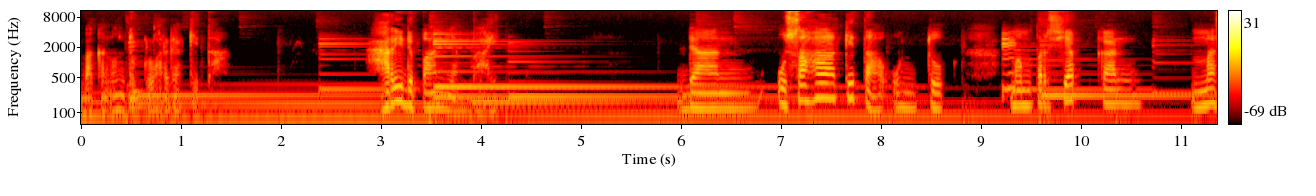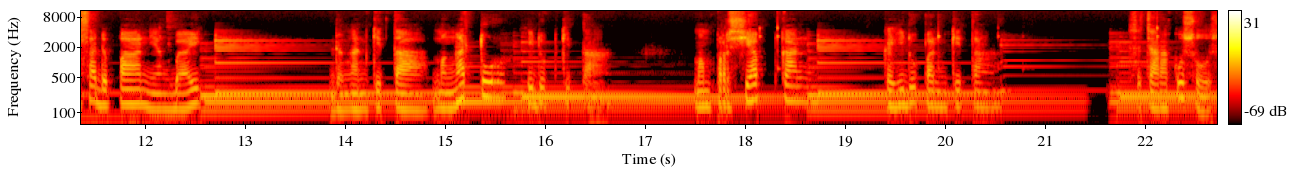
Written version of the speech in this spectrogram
bahkan untuk keluarga kita. Hari depan yang baik dan usaha kita untuk mempersiapkan masa depan yang baik dengan kita mengatur hidup kita, mempersiapkan kehidupan kita secara khusus.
